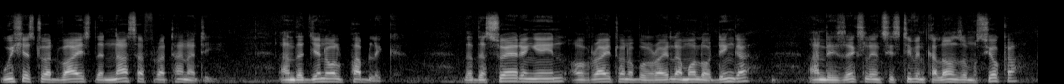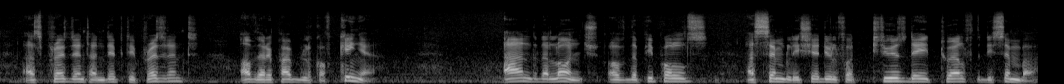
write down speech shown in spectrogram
wishes to advise the NASA fraternity and the general public that the swearing in of Right Honorable Raila Amolo Odinga and His Excellency Stephen Kalonzo Musyoka as President and Deputy President of the Republic of Kenya and the launch of the People's Assembly scheduled for Tuesday, 12th December,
